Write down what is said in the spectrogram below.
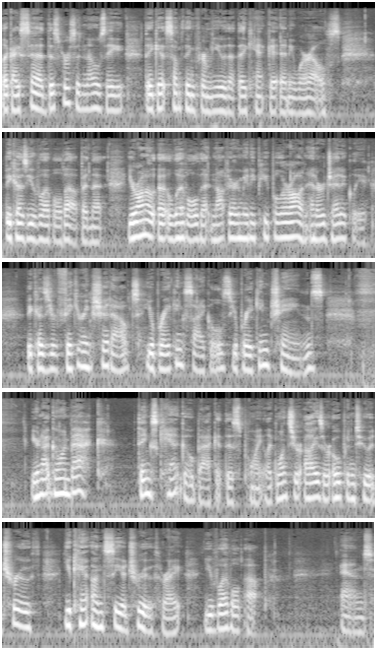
like i said this person knows they they get something from you that they can't get anywhere else because you've leveled up and that you're on a, a level that not very many people are on energetically because you're figuring shit out you're breaking cycles you're breaking chains. You're not going back things can't go back at this point. Like once your eyes are open to a truth, you can't unsee a truth, right? You've leveled up. And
